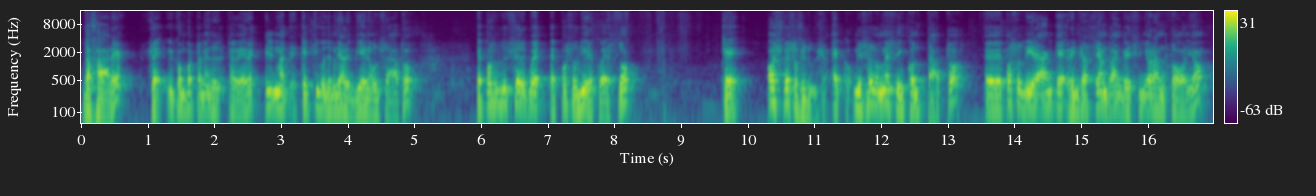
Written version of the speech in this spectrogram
da fare, cioè il comportamento da avere, che tipo di materiale viene usato. E posso dire, e posso dire questo che ho espresso fiducia. Ecco, mi sono messo in contatto, eh, posso dire anche, ringraziando anche il signor Antonio,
